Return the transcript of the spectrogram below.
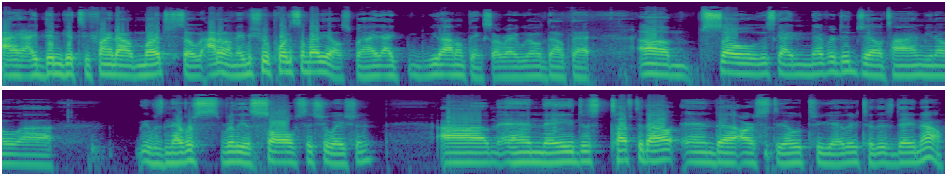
I, I didn't get to find out much, so I don't know. Maybe she reported somebody else, but I, I, we, I don't think so, right? We all doubt that. Um, so this guy never did jail time. You know, uh, it was never really a solved situation. Um, and they just toughed it out and uh, are still together to this day now.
